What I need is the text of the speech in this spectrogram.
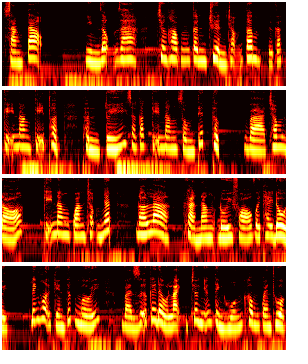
sáng tạo. Nhìn rộng ra, trường học cần chuyển trọng tâm từ các kỹ năng kỹ thuật thuần túy sang các kỹ năng sống thiết thực và trong đó, kỹ năng quan trọng nhất đó là khả năng đối phó với thay đổi, lĩnh hội kiến thức mới và giữ cái đầu lạnh trước những tình huống không quen thuộc.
